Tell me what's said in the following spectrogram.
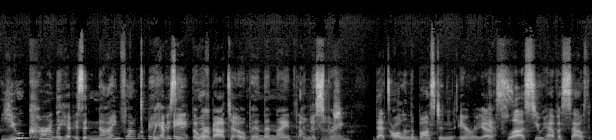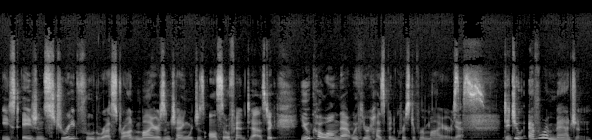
You currently have, is it nine Flour bakeries? We have eight, but You we're have- about to open the ninth oh in the gosh. spring. That's all in the Boston area. Yes. Plus, you have a Southeast Asian street food restaurant, Myers and Chang, which is also fantastic. You co own that with your husband, Christopher Myers. Yes. Did you ever imagine,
